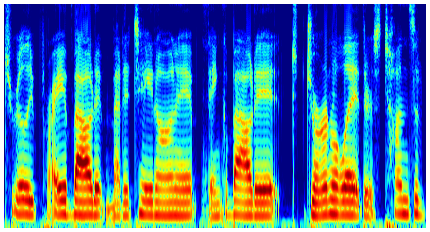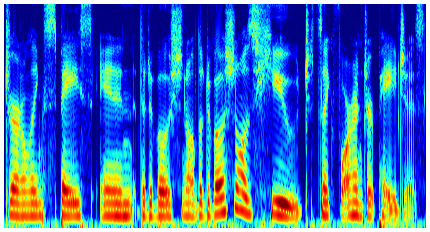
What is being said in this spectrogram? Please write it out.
to really pray about it, meditate on it, think about it, journal it. There's tons of journaling space in the devotional. The devotional is huge, it's like 400 pages.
